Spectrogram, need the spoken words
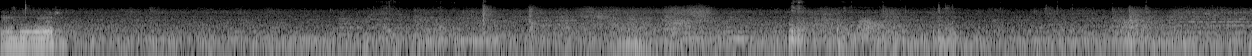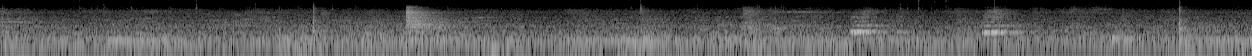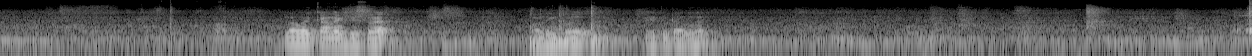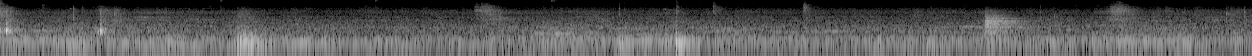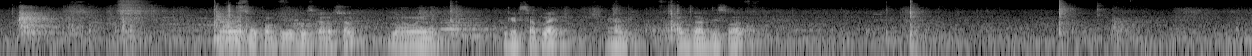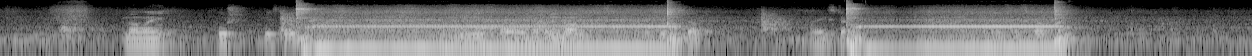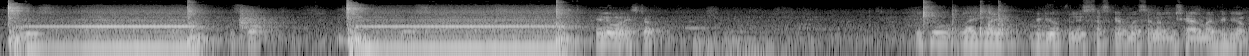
and the last. Now I connect this wire holding coil A2 terminal also complete this connection now I get supply and observe this work. Now I push this way this uh, motor is on okay stop. I start. Stop any one step if you like my video please subscribe my channel and share my video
